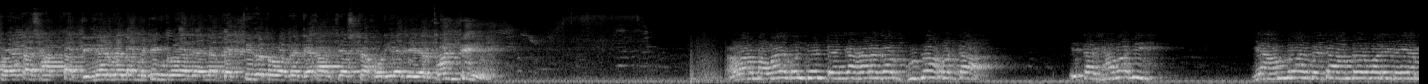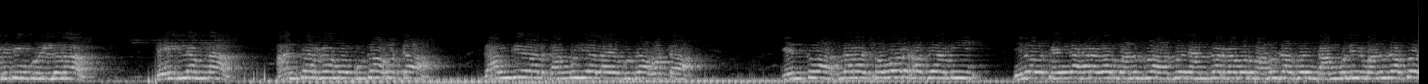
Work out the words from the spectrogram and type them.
ছয়টা, সাতটা, দিনের বেলা মিটিং করা যায় না, ব্যক্তিগতভাবে দেখার চেষ্টা করিয়া যাই কন্টিনিউ আমার মামায় বলছেন, টেঙ্গা খারাগার গুজা হটা এটা স্বাভাবিক যে আমরা বেটা আমরার বাড়িতে মিটিং করিল না। দেখলাম না, আনসার গ্রাম গুজা হটা গাঙ্গিয়াল গাঙ্গুলিয়ালায় গুজা হটা কিন্তু আপনারা সবার কাছে আমি ইনো টেঙ্গা হারাগার মানুষরা আছেন আনসার গ্রামের মানুষ আছেন, গাঙ্গুলির মানুষ আছে,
